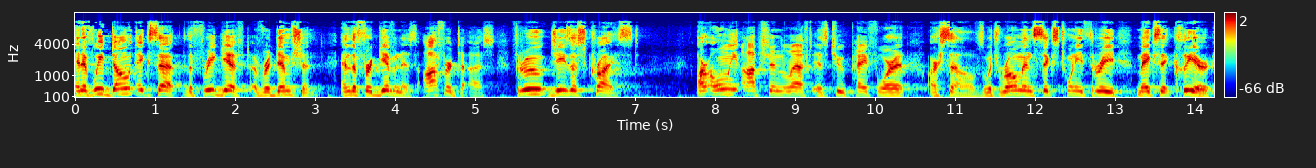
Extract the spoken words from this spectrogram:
And if we don't accept the free gift of redemption and the forgiveness offered to us through Jesus Christ, our only option left is to pay for it ourselves, which Romans 6:23 makes it clear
